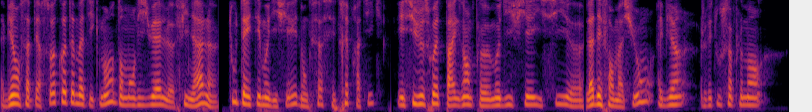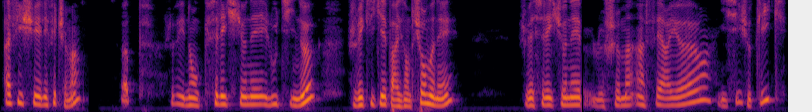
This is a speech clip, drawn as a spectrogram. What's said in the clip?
eh bien on s'aperçoit qu'automatiquement, dans mon visuel final, tout a été modifié, donc ça c'est très pratique. Et si je souhaite par exemple modifier ici euh, la déformation, eh bien je vais tout simplement afficher l'effet de chemin, hop, je vais donc sélectionner l'outil nœud. Je vais cliquer par exemple sur monnaie. Je vais sélectionner le chemin inférieur. Ici, je clique.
